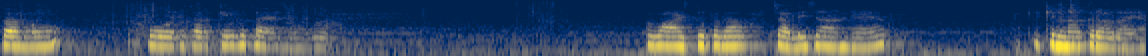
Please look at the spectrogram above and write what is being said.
ਤੁਹਾਨੂੰ ਫੋਲਡ ਕਰਕੇ ਵੀ ਦਿਖਾਇਆ ਜਾਊਗਾ। ਆਵਾਜ਼ ਤੋਂ ਪਤਾ ਚੱਲ ਹੀ ਜਾਣ ਡਿਆ ਆ ਕਿ ਕਿੰਨਾ ਕਰਾਰਾ ਆ।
